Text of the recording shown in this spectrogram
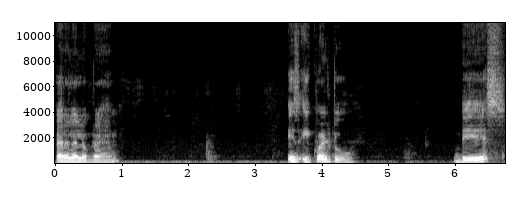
parallelogram is equal to base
